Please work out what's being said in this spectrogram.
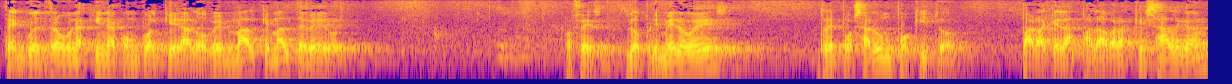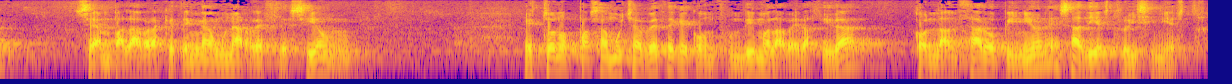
Te encuentras en una esquina con cualquiera, lo ves mal, qué mal te veo. Entonces, lo primero es reposar un poquito para que las palabras que salgan sean palabras que tengan una reflexión. Esto nos pasa muchas veces que confundimos la veracidad con lanzar opiniones a diestro y siniestro.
